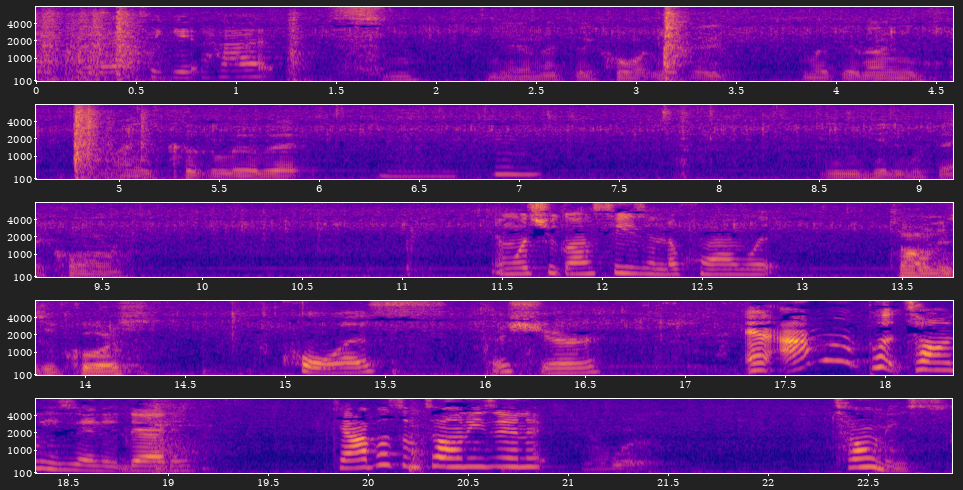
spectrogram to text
for that to get hot. Mm, yeah, let that corn, let that, let that onion, onion cook a little bit. Then you hit it with that corn. And what you gonna season the corn with? Tony's, of course. Of course, for sure. And I'm gonna put Tony's in it, Daddy. Can I put some Tony's in it? And what? Tony's.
